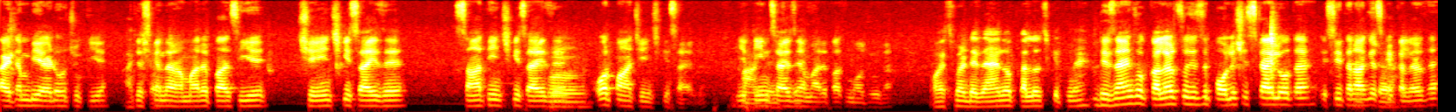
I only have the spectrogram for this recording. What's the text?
item भी ऐड हो चुकी है जिसके अच्छा। अंदर हमारे पास ये छः इंच की साइज़ है सात इंच की साइज़ है हम्म। और पाँच इंच की साइज़ है। ये तीन साइज़ है हमारे पास मौजूद है। और इसमें डिज़ाइन और कलर्स कितने हैं? डिज़ाइन और कलर तो जैसे पॉलिश स्टाइल होता है इसी तरह के अच्छा। इसके कलर है।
